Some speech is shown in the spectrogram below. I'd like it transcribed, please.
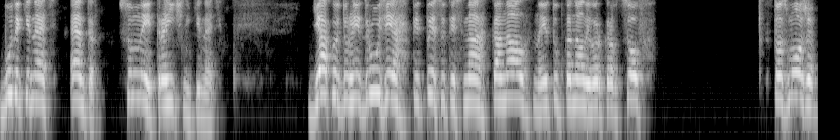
Буде кінець. Ентер. Сумний, трагічний кінець. Дякую, дорогі друзі. Підписуйтесь на канал, на YouTube канал Ігор Кравцов. Хто зможе,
